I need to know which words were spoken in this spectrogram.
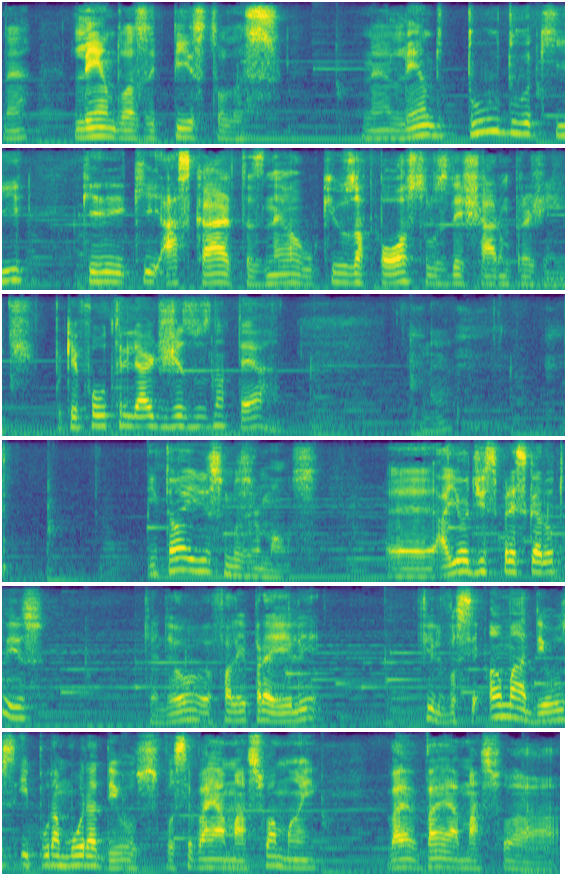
né? Lendo as epístolas, né? Lendo tudo aqui que, que as cartas, né? O que os apóstolos deixaram pra gente. Porque foi o trilhar de Jesus na terra. Então é isso, meus irmãos. É, aí eu disse para esse garoto isso, entendeu? Eu falei para ele, filho, você ama a Deus e por amor a Deus você vai amar sua mãe, vai, vai amar sua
